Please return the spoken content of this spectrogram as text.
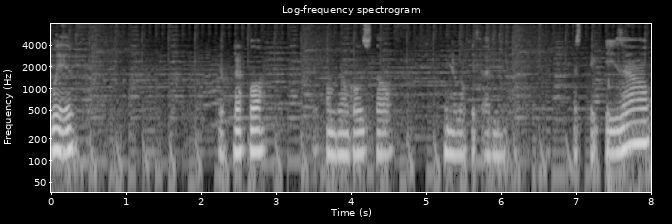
with your Clefairy, your Umbreon Gold Star, and your Rocket Admin. Let's take these out.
